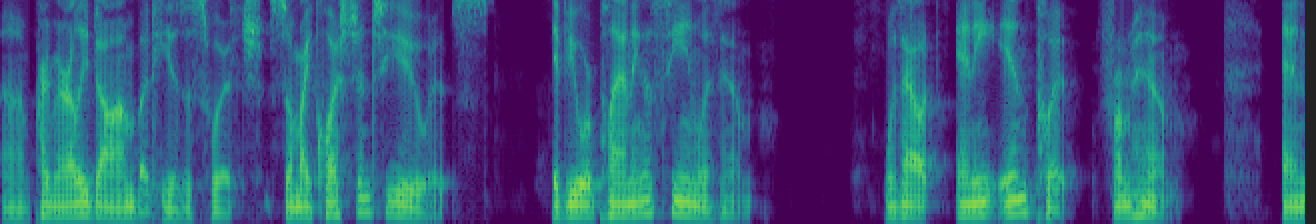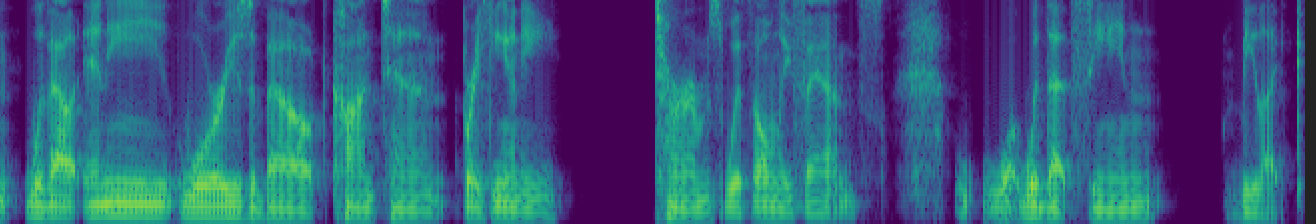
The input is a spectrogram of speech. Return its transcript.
um, primarily Dom, but he is a switch. So, my question to you is if you were planning a scene with him without any input from him and without any worries about content, breaking any terms with OnlyFans, what would that scene be like?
